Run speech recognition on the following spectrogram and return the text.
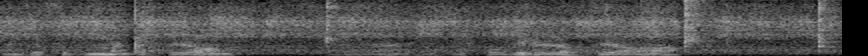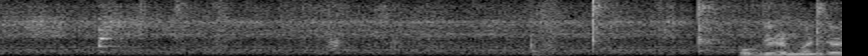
한 두 스푼만 넣고요. 자 이제 고기를 넣고요. 고기를 먼저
